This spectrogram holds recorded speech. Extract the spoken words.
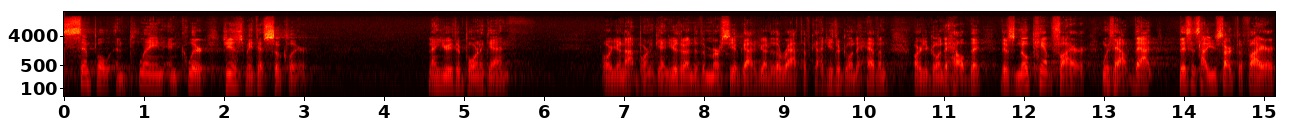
simple and plain and clear. Jesus made that so clear. Now you're either born again or you're not born again. You're either under the mercy of God or you're under the wrath of God. You're either going to heaven or you're going to hell. There's no campfire without that. This is how you start the fire.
